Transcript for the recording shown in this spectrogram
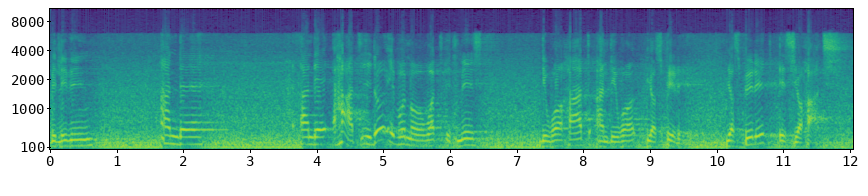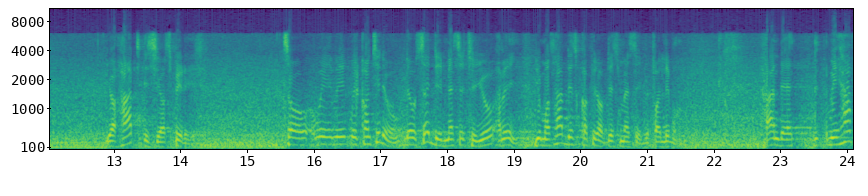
believing, and uh, and the heart. You don't even know what it means the word heart and the word your spirit. Your spirit is your heart. Your heart is your spirit. So we, we, we continue. They will send the message to you. I mean, you must have this copy of this message before leaving. And uh, we have,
